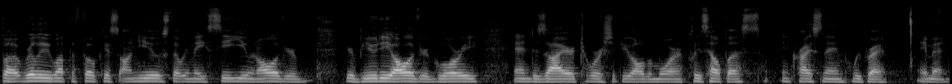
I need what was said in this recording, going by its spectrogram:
but really we want the focus on you so that we may see you in all of your, your beauty, all of your glory, and desire to worship you all the more. Please help us. In Christ's name we pray. Amen.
